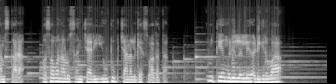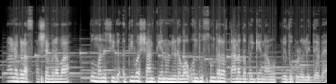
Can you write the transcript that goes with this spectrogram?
ನಮಸ್ಕಾರ. ಬಸವನಾಡು ಸಂಚಾರಿ ಯೂಟ್ಯೂಬ್ ಚಾನಲ್ಗೆ ಸ್ವಾಗತ. ಕೃತಿಯ ಮಡಿಲಲ್ಲಿ ಅಡಗಿರುವ, ಪ್ರಾಣಗಳ ಸ್ಪರ್ಶವಿರುವ, ಮತ್ತು ಮನಸ್ಸಿಗೆ ಅತೀವ ಶಾಂತಿಯನ್ನು ನೀಡುವ ಒಂದು ಸುಂದರ ತಾಣದ ಬಗ್ಗೆ ನಾವು ತಿಳಿದುಕೊಳ್ಳಲಿದ್ದೇವೆ.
